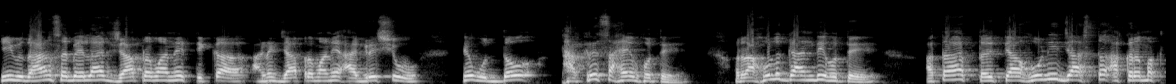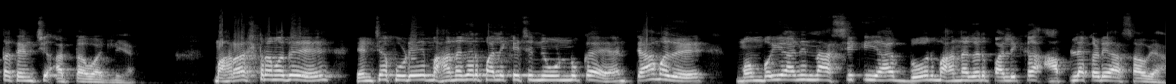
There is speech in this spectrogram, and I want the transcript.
की विधानसभेला ज्याप्रमाणे टीका आणि ज्याप्रमाणे अग्रेसिव्ह हे उद्धव ठाकरे साहेब होते राहुल गांधी होते आता तर त्याहूनही जास्त आक्रमकता त्यांची आता वाढली आहे. महाराष्ट्रामध्ये यांच्या पुढे महानगरपालिकेची निवडणूक आहे आणि त्यामध्ये मुंबई आणि नाशिक या दोन महानगरपालिका आपल्याकडे असाव्या.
